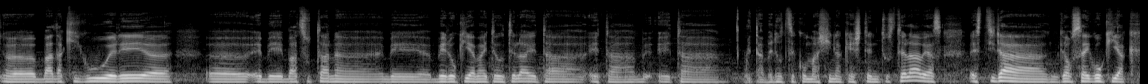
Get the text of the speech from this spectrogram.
Uh, badakigu ere uh, ebe batzutan uh, ebe berokia maite dutela eta eta eta eta berotzeko masinak esten dituztela, behaz ez dira gauza egokiak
